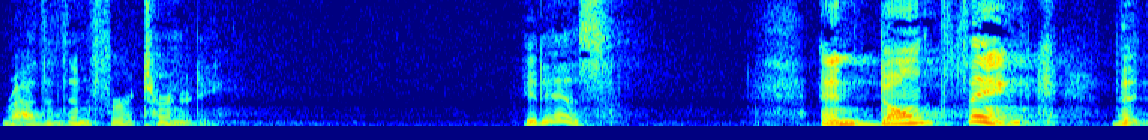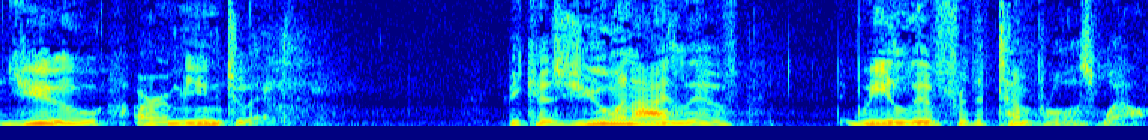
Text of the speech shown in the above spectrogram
rather than for eternity? It is. And don't think that you are immune to it. Because you and I live, we live for the temporal as well.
